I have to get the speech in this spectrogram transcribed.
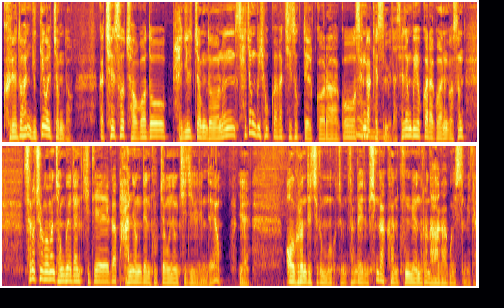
그래도 한 6개월 정도 그러니까 최소 적어도 100일 정도는 새 정부 효과가 지속될 거라고 음. 생각했습니다. 새 정부 효과라고 하는 것은 새로 출범한 정부에 대한 기대가 반영된 국정 운영 지지율인데요. 예. 어, 그런데 지금 뭐 좀 상당히 좀 심각한 국면으로 나아가고 있습니다.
